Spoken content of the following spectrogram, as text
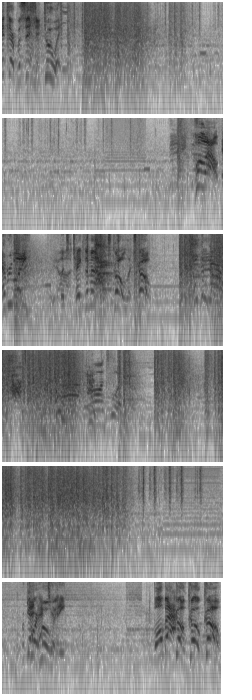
Hit their position. Do it. Pull out, everybody. Let's take them out. Let's go. Let's go. Take them down. Ah, they're on to us. Report activity. Fall back. Go, go, go.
